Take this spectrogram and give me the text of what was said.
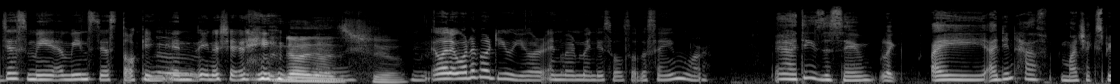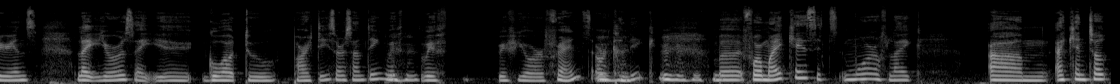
Just me it means just talking and you know sharing. no no it's true Mm. What, what about you? Your environment is also the same, or Yeah, I think it's the same. Like I, I didn't have much experience like yours. Like you go out to parties or something with Mhm. with with your friends or Mhm. colleague. Mhm. But for my case, it's more of like um, I can talk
